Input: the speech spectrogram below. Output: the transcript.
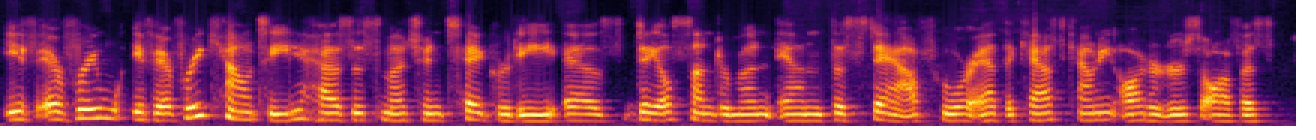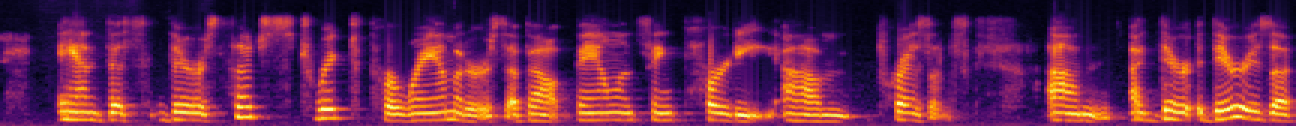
if every if every county has as much integrity as Dale Sunderman and the staff who are at the Cass County Auditor's Office, and this, there are such strict parameters about balancing party um, presence. Um, there there is a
